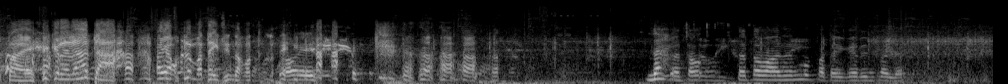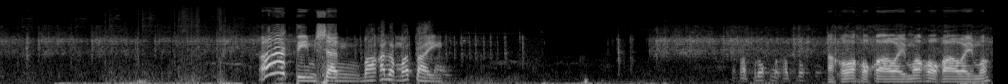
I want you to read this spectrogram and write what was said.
patay. Granada! Ay, ako namatay din ako tuloy. Okay. Lah, Tataw tatawanan mo, patay ka rin pala. Ah, team shot. Baka namatay. Nakaprok, nakaprok. Ako, ako kaaway mo, ako kaaway mo.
